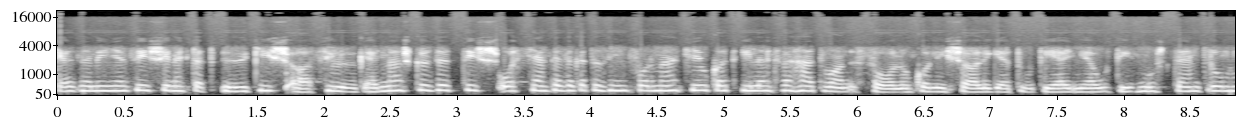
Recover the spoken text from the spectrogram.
kezdeményezésének, tehát ők is, a szülők egymás között is osztják ezeket az információkat, illetve hát van Szolnokon is a Liget úti Egymi Autizmus Centrum,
